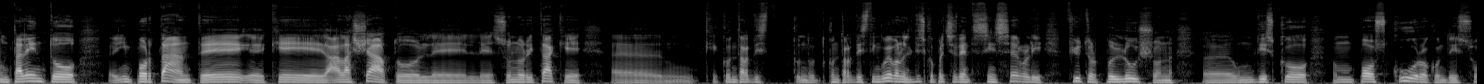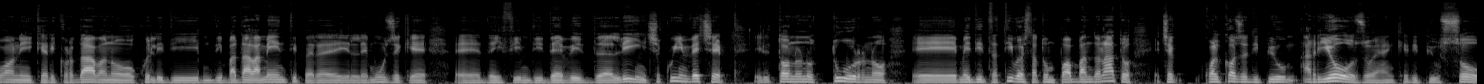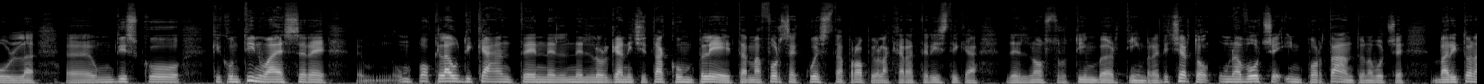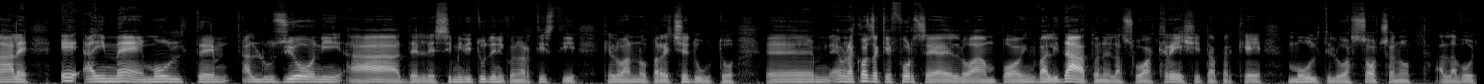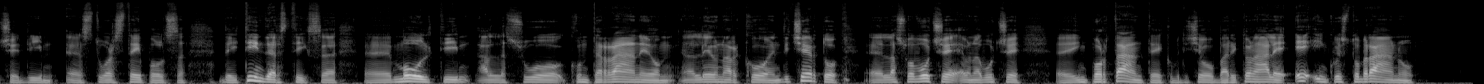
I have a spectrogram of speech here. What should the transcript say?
un talento eh, importante eh, che ha lasciato le, le sonorità che, eh, che contraddistinguono contraddistinguevano il disco precedente Sincerely Future Pollution, eh, un disco un po' oscuro con dei suoni che ricordavano quelli di, di badalamenti per eh, le musiche eh, dei film di David Lynch. Qui invece il tono notturno e meditativo è stato un po' abbandonato e c'è qualcosa di più arioso e anche di più soul, eh, un disco che continua a essere ehm, un po' claudicante nel, nell'organicità completa, ma forse è questa proprio la caratteristica del nostro Timber Timbre. Di certo una voce importante, una voce baritonale e ahimè molte allusioni a delle similitudini con artisti che lo hanno preceduto. Eh, è una cosa che forse lo ha un po' invalidato nella sua crescita perché perché molti lo associano alla voce di eh, Stuart Staples dei Tindersticks, eh, molti al suo conterraneo eh, Leonard Cohen. Di certo eh, la sua voce è una voce eh, importante, come dicevo, baritonale e in questo brano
